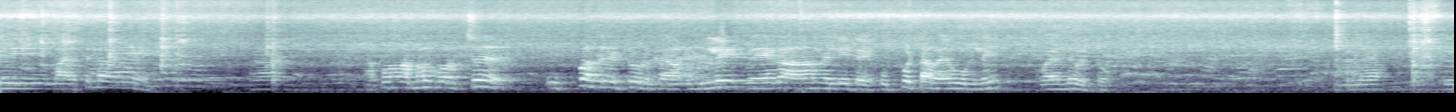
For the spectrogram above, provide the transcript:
ഈ മരത്തിന്റെ പണിയേ അപ്പോൾ നമ്മൾ കുറച്ച് ഉപ്പ് അതിലിട്ട് കൊടുക്കുക. ഉള്ളി വേഗം ആകാൻ വേണ്ടിയിട്ട് ഉപ്പിട്ട വേഗം ഉള്ളി വേണ്ട കിട്ടും പിന്നെ ഈ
